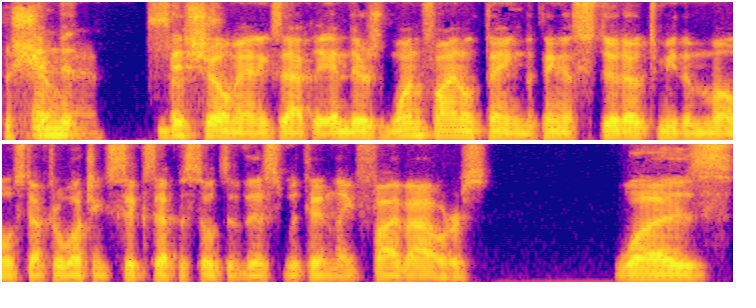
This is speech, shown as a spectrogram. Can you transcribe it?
the show, the- man, This show, man, exactly. And there's one final thing, the thing that stood out to me the most after watching six episodes of this within like five hours was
